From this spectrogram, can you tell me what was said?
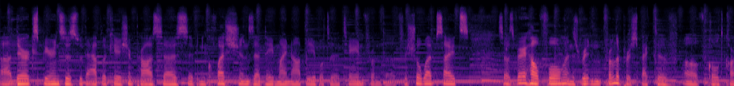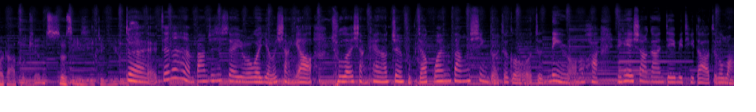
uh, their experiences with the application process, if any questions that they might not be able to attain from the official websites. So it's very helpful and it's written from the perspective of Gold Card applicants, so it's easy to use. 对，真的很棒。就是所以，如果有想要除了想看到政府比较官方性的这个的内容的话，也可以上刚刚 David 提到的这个网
